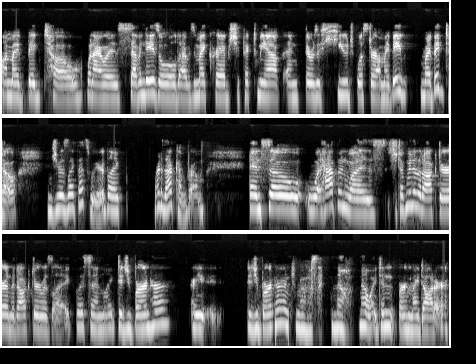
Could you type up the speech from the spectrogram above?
on my big toe when I was seven days old. I was in my crib. She picked me up, and there was a huge blister on my baby, my big toe. And she was like, "That's weird. Like, where did that come from?" And so what happened was she took me to the doctor, and the doctor was like, "Listen, like, did you burn her? Are you?" Did you burn her? And mom was like, No, no, I didn't burn my daughter.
